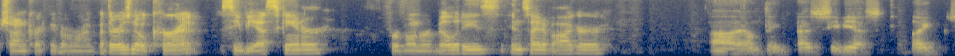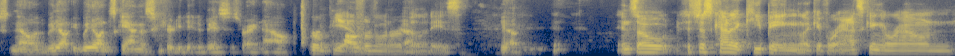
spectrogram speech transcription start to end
Sean, correct me if I'm wrong, but there is no current CVE scanner for vulnerabilities inside of Augur. Uh, I don't think as CVE, like, no, we don't, we don't scan the security databases right now. For, yeah, Oh, for yeah. vulnerabilities. Yeah. And so it's just kind of keeping, like, if we're asking around,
